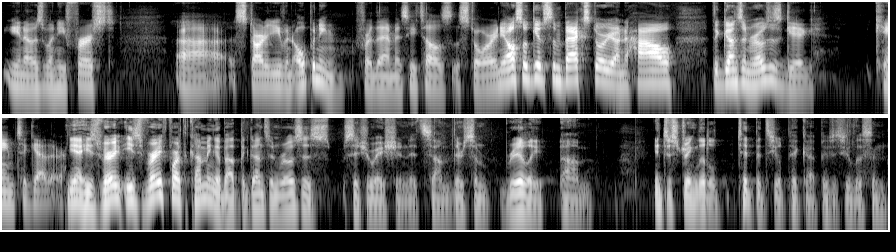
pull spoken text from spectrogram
You know, is when he first uh, started even opening for them as he tells the story. And he also gives some backstory on how the Guns N' Roses gig came together. Yeah, he's very he's very forthcoming about the Guns N' Roses situation. It's um there's some really um interesting little tidbits you'll pick up as you listen.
